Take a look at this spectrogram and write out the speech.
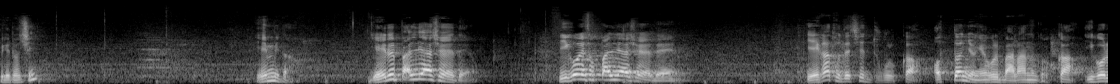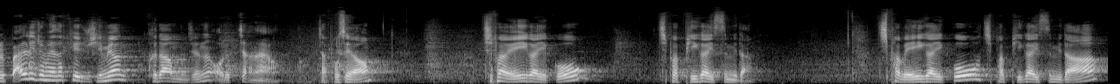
왜 이러지? 얘입니다. 얘를 빨리 하셔야 돼요. 이거 해석 빨리 하셔야 돼. 얘가 도대체 누굴까? 어떤 영역을 말하는 걸까? 이거를 빨리 좀 해석해 주시면 그 다음 문제는 어렵지 않아요. 자, 보세요. 집합 A가 있고 집합 B가 있습니다. 집합 A가 있고 집합 B가 있습니다.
